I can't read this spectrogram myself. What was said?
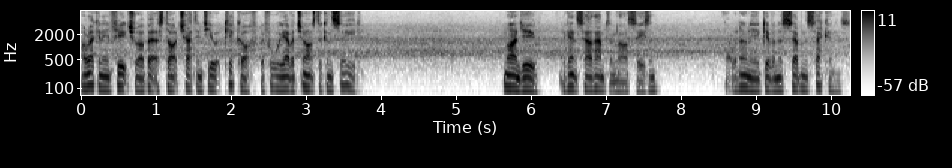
I reckon in future I better start chatting to you at kick-off before we have a chance to concede. Mind you, against Southampton last season, that would only have given us seven seconds.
